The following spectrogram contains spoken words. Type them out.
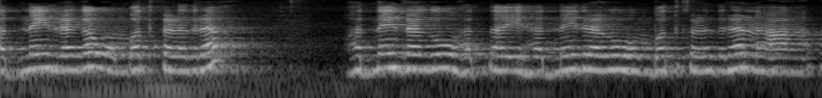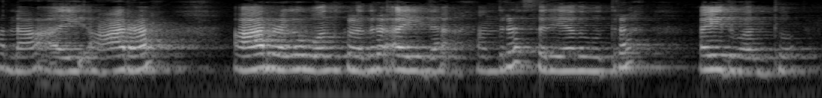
ಹದಿನೈದರಾಗ ಒಂಬತ್ತು ಕಳೆದ್ರೆ ಹದಿನೈದರಾಗ ಹದಿನೈ, ಹದಿನೈದರಾಗ ಒಂಬತ್ತು ಕಳೆದ್ರೆ ನಾ ನಾ ಐ, ಆರ, ಆರರಾಗ ಒಂದು ಕಳೆದ್ರೆ ಐದ. ಅಂದ್ರೆ ಸರಿಯಾದ ಉತ್ತರ ಐದು ಬಂತು.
